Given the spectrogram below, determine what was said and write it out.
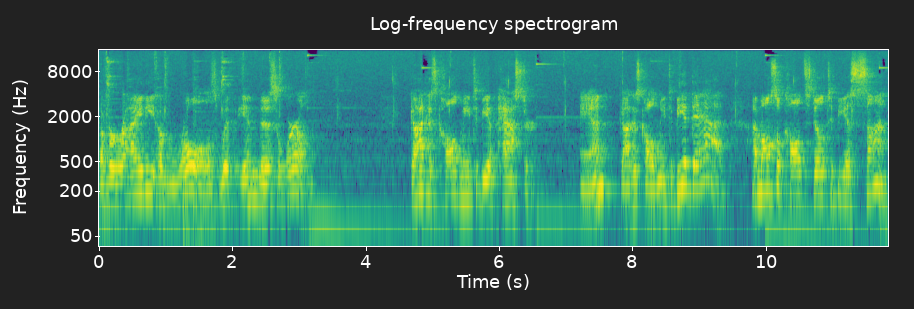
a variety of roles within this world. God has called me to be a pastor, and God has called me to be a dad. I'm also called still to be a son.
